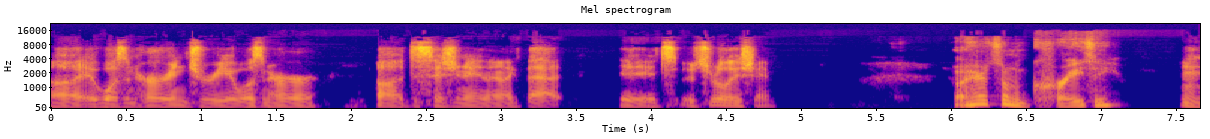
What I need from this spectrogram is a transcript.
Uh, it wasn't her injury. It wasn't her uh, decision, anything like that. It's it's really a shame. I heard something crazy. Hmm.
